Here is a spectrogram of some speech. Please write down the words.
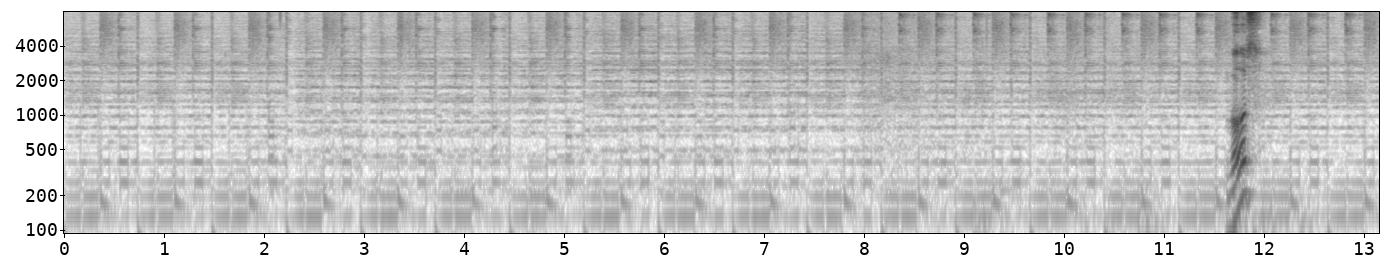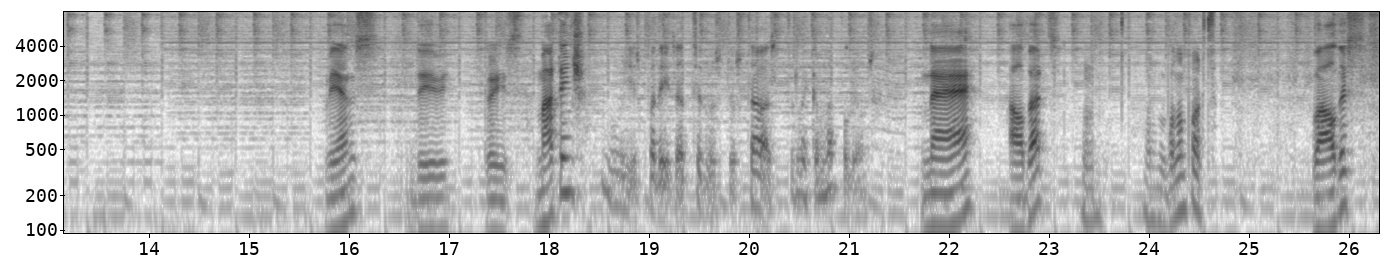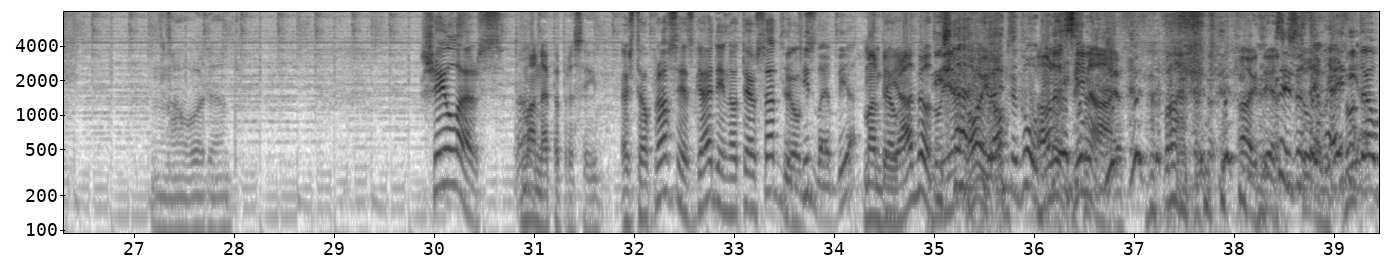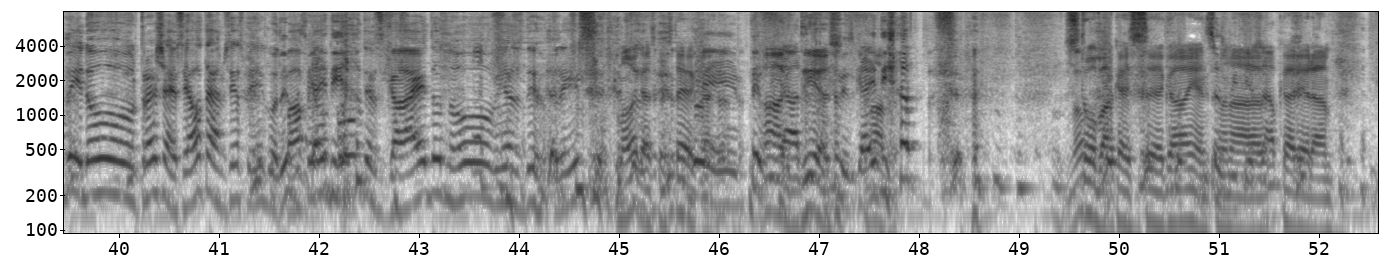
Būs? Viens, divi, trīs. Mārtiņš? Nu, es pareizi atceros to stāstu, tad laikam Napoleons. Nē, Alberts, Bonaparts. Valdis, Nav variantu. Šillers. Man nepaprasīja. Es tev prasīju, es gaidīju no tevis atbildi. Pirmā bija. Man bija jāatbild. Nu, jā. O, jā, lūk. Un es zināju. Ak, Dievs, Es Nu, gaidīju. tev bija nu, trešais jautājums, iespēja iegūt papildu gaidīju. punktu. Es gaidu, nu, viens, divi, trīs. Man liekas, ka es tevi Tev bija Ak, Dievs. Jūs gaidījāt. Stulbākais eh, gājiens manā karjerā.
